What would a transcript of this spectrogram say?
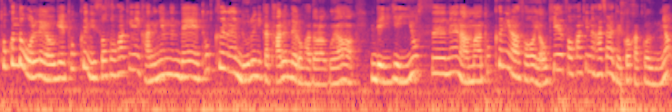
토큰도 원래 여기에 토큰 있어서 확인이 가능했는데 토큰은 누르니까 다른 데로 가더라고요. 근데 이게 이오스는 아마 토큰이라서 여기에서 확인을 하셔야 될 것 같거든요.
